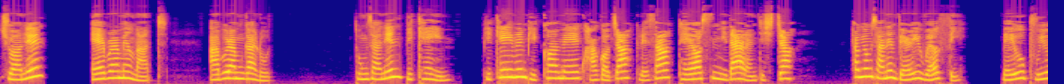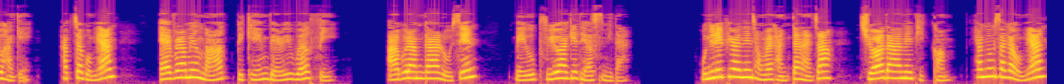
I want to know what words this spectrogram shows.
주어는 Abram and Lot. 아브람과 롯. 동사는 became. became은 become의 과거죠. 그래서 되었습니다. 라는 뜻이죠. 형용사는 very wealthy. 매우 부유하게. 합쳐보면 Abram and Lot became very wealthy. 아브람과 롯은 매우 부유하게 되었습니다. 오늘의 표현은 정말 간단하죠? 주어 다음에 become. 형용사가 오면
